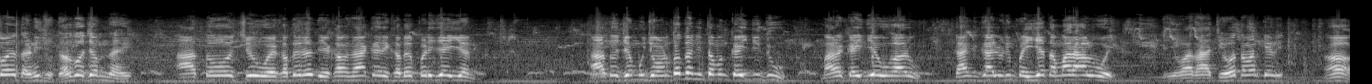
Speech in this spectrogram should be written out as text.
તો એ ધણી સુધારતો જેમ નહીં. આ તો કેવું હોય ખબર છે? દેખાવ ના કરી, ખબર પડી જાય એમ આ તો જેમ હું જાણતો હતો ને તમને કહી દીધું. મારે કહી દેવું સારું. કારણ કે કાલ ઉઠીને પૈસા તમારા હાલ હોય. એ વાત સાચી હો તમારે કેવી? હા.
